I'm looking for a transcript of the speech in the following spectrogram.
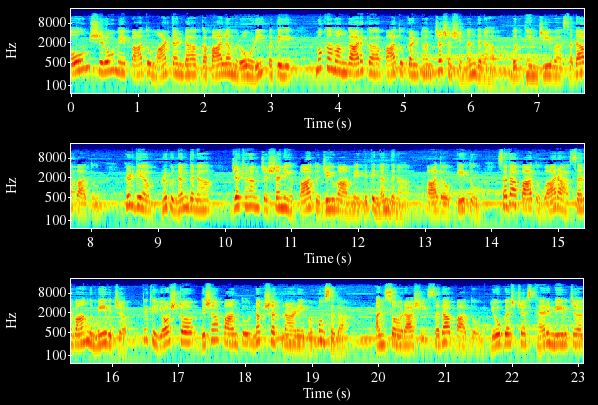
ओम शिरो में पातु मार्तंड कपालम रोहिणी पते मुखम अंगारक पातु कंठम च शशि नंदन बुद्धिम जीव सदा पातु, हृदय भृगुनंदन जठरम च शनि पातु जिह्वा मे दिति नंदन। पादौ केतु, सदा पातु वारा सर्वांगमेव च तिथियोष्टो दिशा पान्तु नक्षत्राणि वपो सदा। अंसो राशि सदा पातु योगश्च स्थैर्यमेव च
